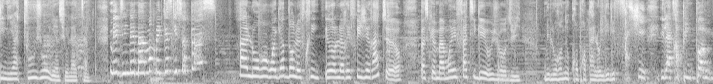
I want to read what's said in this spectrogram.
Qu'il n'y a toujours rien sur la table. Mais dis, mais maman, mais qu'est-ce qui se passe? Ah, Laurent, regarde dans le, fri- euh, le réfrigérateur, parce que maman est fatiguée aujourd'hui. Mais Laurent ne comprend pas, il est fâché, il attrape une pomme,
